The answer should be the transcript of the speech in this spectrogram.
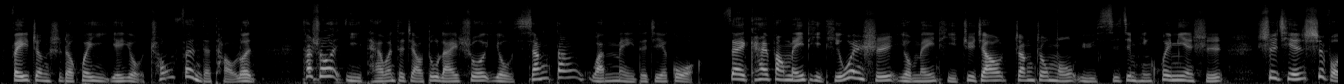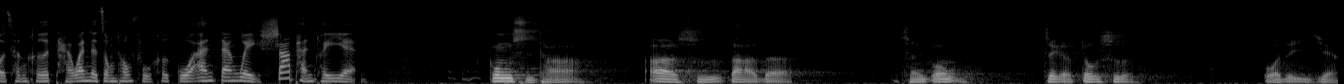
非正式的会议也有充分的讨论。他说，以台湾的角度来说，有相当完美的结果。在开放媒体提问时，有媒体聚焦张忠谋与习近平会面时，事前是否曾和台湾的总统府和国安单位沙盘推演？恭喜他二十大的。成功，这个都是我的意见。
